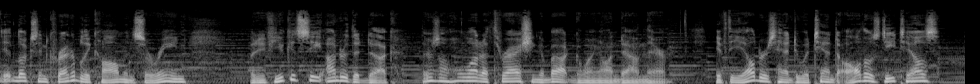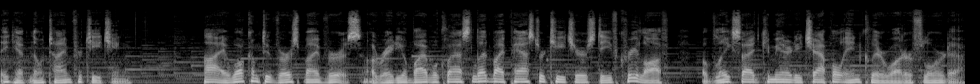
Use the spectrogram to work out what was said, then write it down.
it looks incredibly calm and serene, but if you could see under the duck, there's a whole lot of thrashing about going on down there. If the elders had to attend to all those details, they'd have no time for teaching. Hi, welcome to Verse by Verse, a radio Bible class led by pastor teacher Steve Kreloff of Lakeside Community Chapel in Clearwater, Florida.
